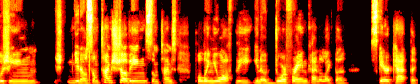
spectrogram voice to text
pushing you know sometimes shoving sometimes pulling you off the you know door frame kind of like the scared cat that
